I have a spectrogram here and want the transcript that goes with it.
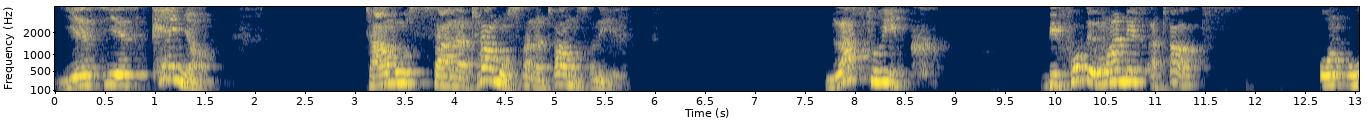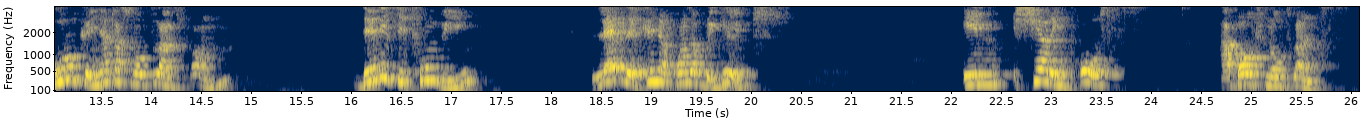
Yes, yes, Kenya. Tamu sana, tamu sana, tamu sana, yes. Last week, before the Monday's attacks on Uhuru Kenyatta's Northlands farm, Dennis Itumbi led the Kenya Kwanza Brigade in sharing posts about Northlands.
